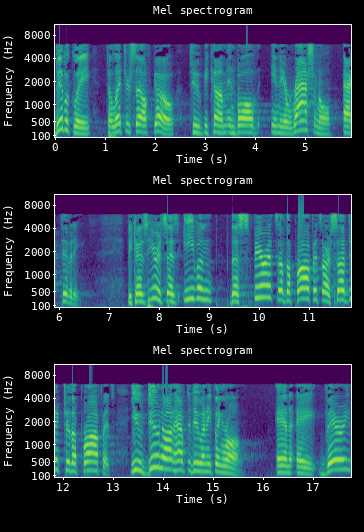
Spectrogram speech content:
biblically to let yourself go to become involved in irrational activity. Because here it says, even the spirits of the prophets are subject to the prophets. You do not have to do anything wrong. And a very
